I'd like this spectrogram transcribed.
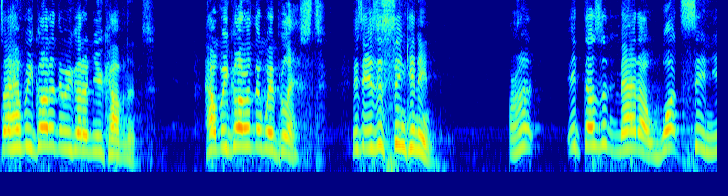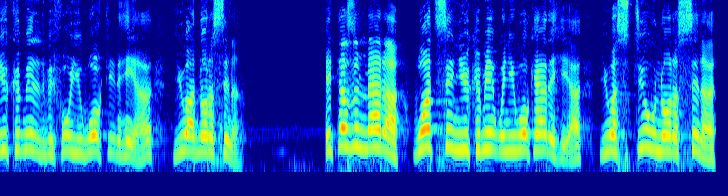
So, have we got it that we've got a new covenant? Have we got it that we're blessed? Is, is this sinking in? All right? It doesn't matter what sin you committed before you walked in here, you are not a sinner. It doesn't matter what sin you commit when you walk out of here, you are still not a sinner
